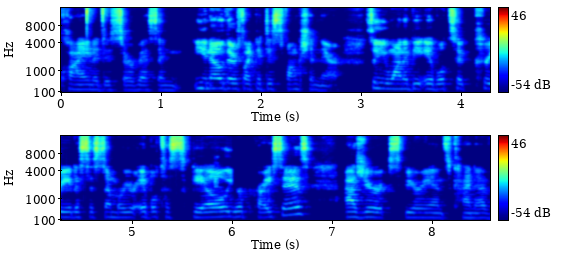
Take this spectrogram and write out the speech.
client a disservice and you know there's like a dysfunction there so you want to be able to create a system where you're able to scale your prices as your experience kind of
